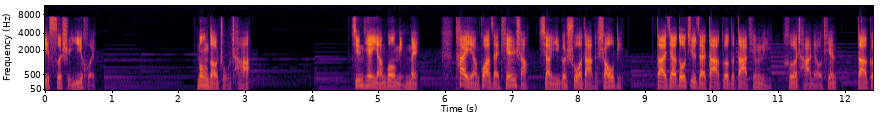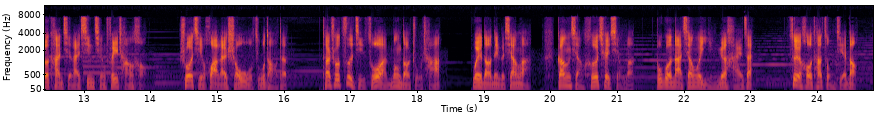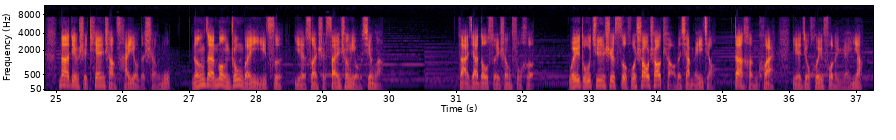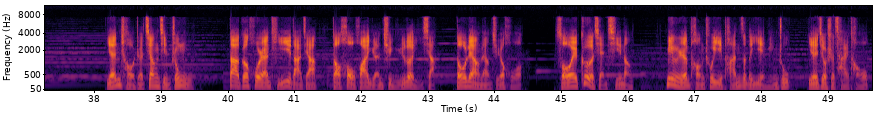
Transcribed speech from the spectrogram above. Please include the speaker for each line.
Speaker 1: 第四十一回，梦到煮茶。今天阳光明媚，太阳挂在天上，像一个硕大的烧饼。大家都聚在大哥的大厅里喝茶聊天。大哥看起来心情非常好，说起话来手舞足蹈的。他说自己昨晚梦到煮茶，味道那个香啊，刚想喝却醒了。不过那香味隐约还在。最后他总结道，那定是天上才有的神物。能在梦中闻一次，也算是三生有幸啊！大家都随声附和，唯独军师似乎稍稍挑了下眉角，但很快也就恢复了原样。眼瞅着将近中午，大哥忽然提议大家到后花园去娱乐一下，都亮亮绝活。所谓各显其能，命人捧出一盘子的夜明珠，也就是彩头。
